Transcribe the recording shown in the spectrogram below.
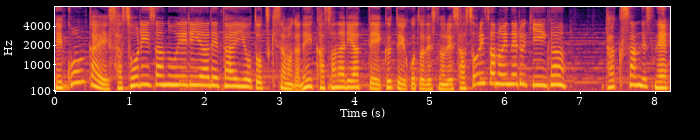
で今回さそり座のエリアで太陽と月様がね重なり合っていくということですのでさそり座のエネルギーがたくさんですね、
